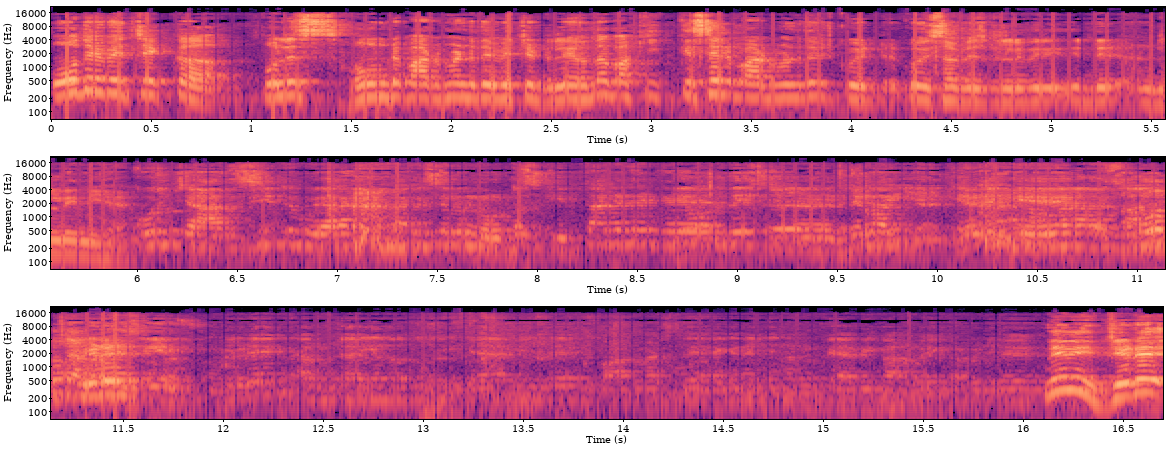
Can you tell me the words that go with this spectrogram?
ਉਹਦੇ ਵਿੱਚ ਇੱਕ ਪੁਲਿਸ ਹੋਮ ਡਿਪਾਰਟਮੈਂਟ ਦੇ ਵਿੱਚ ਡਿਲੇ ਹੁੰਦਾ ਬਾਕੀ ਕਿਸੇ ਡਿਪਾਰਟਮੈਂਟ ਦੇ ਵਿੱਚ ਕੋਈ ਕੋਈ ਸਰਵਿਸ ਡਿਲੀਵਰੀ ਡਿਲੇ ਨਹੀਂ ਹੈ। ਕੋਈ ਚਾਰਜ ਸ਼ੀਟ ਵਗੈਰਾ ਕਿਤਾ ਕਿਸੇ ਨੂੰ ਨੋਟਿਸ ਕੀਤਾ ਜਿਹੜੇ ਕਿ ਉਹਦੇ ਜਿਹੜਾ ਜਿਹੜੇ ਕਿ ਉਹ ਚੱਲ ਰਹੇ ਸੀ? ਜਿਹੜੇ ਕਰਮਚਾਰੀਆਂ ਦਾ ਤੁਸੀਂ ਕਿਹਾ ਵੀ ਜਿਹੜੇ ਡਿਪਾਰਟਮੈਂਟਸ ਦੇ ਹੈਗੇ ਨੇ ਜਿਨ੍ਹਾਂ ਨੂੰ ਪਿਆਰੀ ਕਾਰਵਾਈ ਕਰੋ ਜਿਹੜੇ ਨਹੀਂ ਨਹੀਂ, ਜਿਹੜੇ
